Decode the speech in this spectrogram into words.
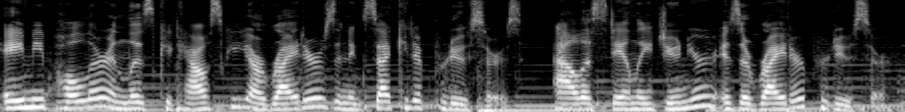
Amy Poehler and Liz Kikowski are writers and executive producers. Alice Stanley Jr. is a writer producer.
